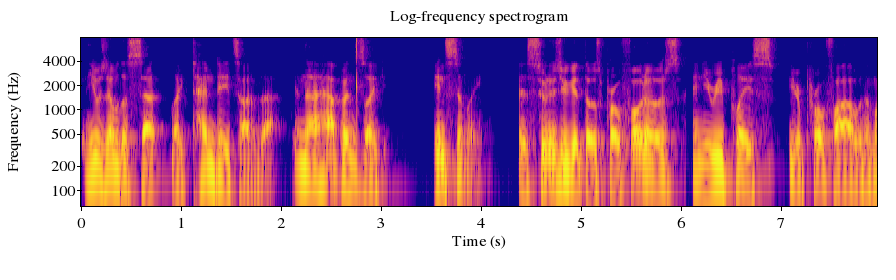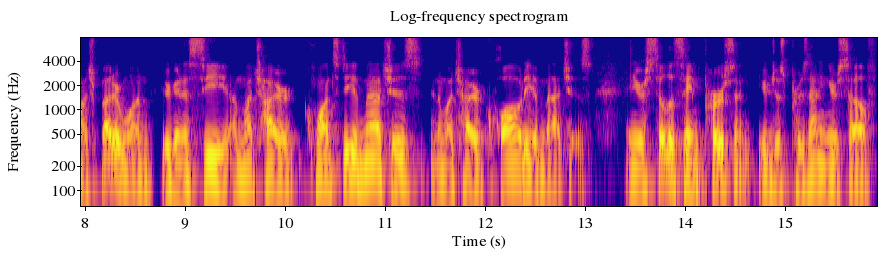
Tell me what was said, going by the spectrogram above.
he was able to set like 10 dates out of that. And that happens like instantly as soon as you get those pro photos and you replace your profile with a much better one, you're going to see a much higher quantity of matches and a much higher quality of matches. And you're still the same person. You're just presenting yourself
